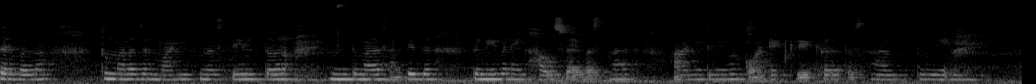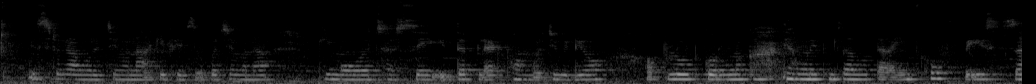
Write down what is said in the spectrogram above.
तर बघा तुम्हाला जर माहीत नसेल तर मी तुम्हाला सांगते जर तुम्ही पण एक हाऊसवाईफ असणार आणि तुम्ही पण कॉन्टेंट क्रिएट करत असणार तुम्ही इंस्टाग्रामवरचे म्हणा की फेसबुकवरचे म्हणा की मोज असे इतर प्लॅटफॉर्मवरचे व्हिडिओ अपलोड करू नका. त्यामुळे तुमचा टाईम खूप वेस्ट झाला.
